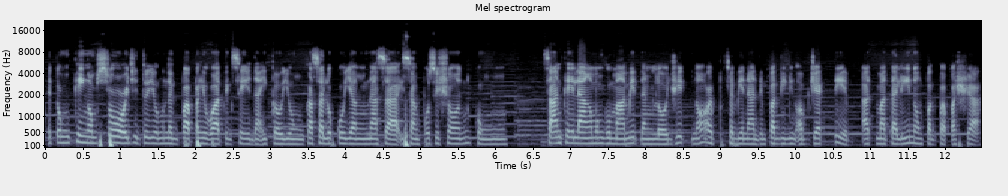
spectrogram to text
itong King of Swords, ito yung nagpapahiwatig sa na ikaw yung kasalukuyang nasa isang posisyon kung saan kailangan mong gumamit ng logic, no? Or sabihin natin pagiging objective at matalinong pagpapasya,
